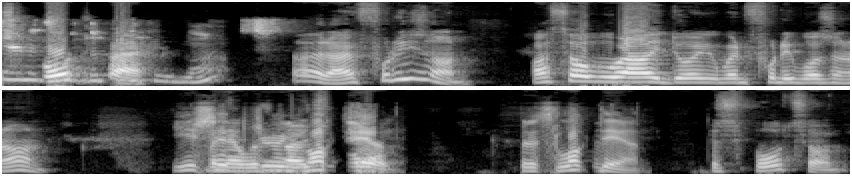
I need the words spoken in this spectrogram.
understand it's what the back. people want? I don't know. Footy's on. I thought we were only doing it when footy wasn't on. You there said was during no lockdown. sport. But it's lockdown. The sport's on.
